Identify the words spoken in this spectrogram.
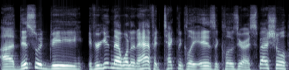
Uh, this would be if you're getting that one and a half, it technically is a close your eyes special.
